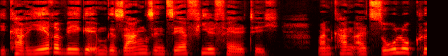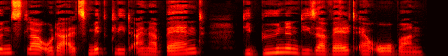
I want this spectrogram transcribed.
Die Karrierewege im Gesang sind sehr vielfältig. Man kann als Solokünstler oder als Mitglied einer Band die Bühnen dieser Welt erobern.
